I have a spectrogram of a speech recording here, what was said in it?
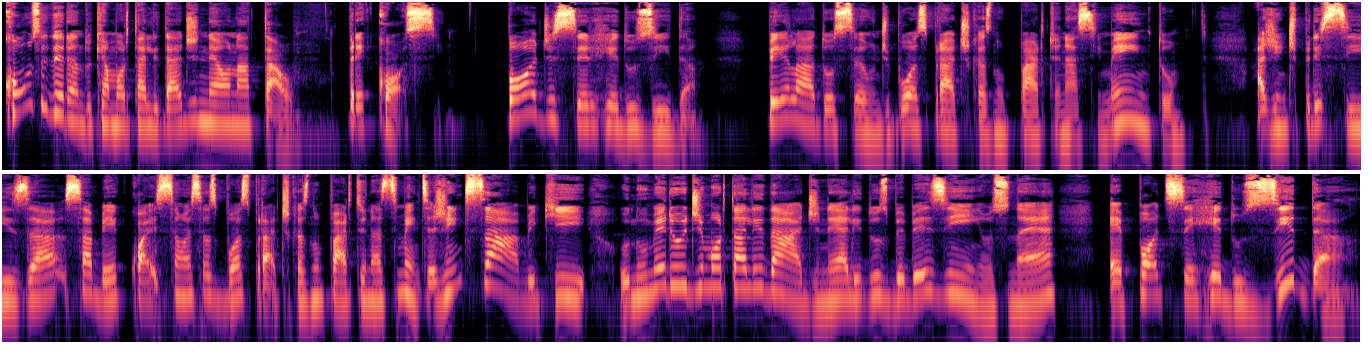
Considerando que a mortalidade neonatal precoce pode ser reduzida pela adoção de boas práticas no parto e nascimento, a gente precisa saber quais são essas boas práticas no parto e nascimento. A gente sabe que o número de mortalidade, né, ali dos bebezinhos, né, é, pode ser reduzida,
